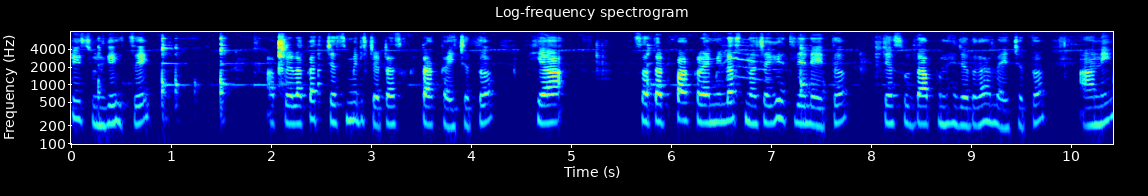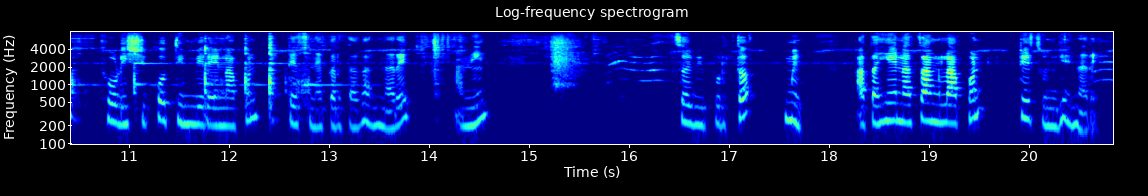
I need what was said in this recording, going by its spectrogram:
टिचून घ्यायचे. आपल्याला कच्च्याच मिरच्या टाक टाकायच्या तर ह्या सात आठ पाकळ्या मी लसणाच्या घेतलेल्या आहेत. त्यासुद्धा आपण ह्याच्यात घालायच्या तर. आणि थोडीशी कोथिंबीर आहे ना आपण टेचण्याकरता घालणार आहे. आणि चवीपुरतं मीठ. आता हे ना चांगलं आपण टेचून घेणार आहे.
